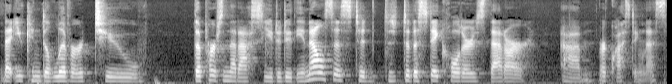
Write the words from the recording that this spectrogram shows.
that you can deliver to the person that asks you to do the analysis to, to, to the stakeholders that are um, requesting this.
